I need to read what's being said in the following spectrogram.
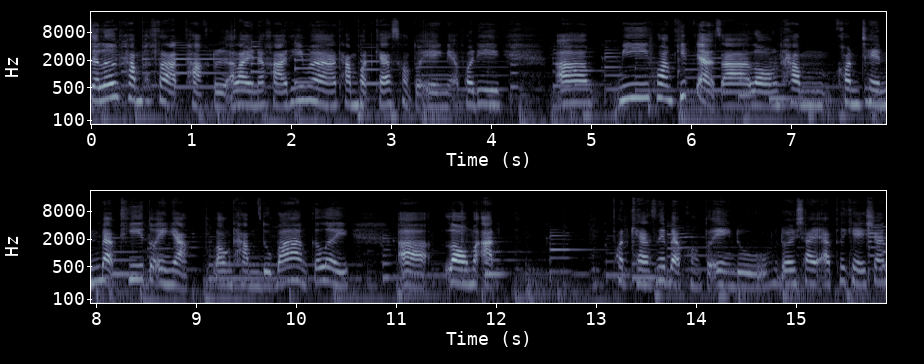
จะเลิกทำสลัดผักหรืออะไรนะคะ ที่มาทำพอดแคสต์ของตัวเองเนี่ย พอดีมีความคิดอยากจะลองทำคอนเทนต์แบบที่ตัวเองอยากลองทำดูบ้างก็เลยลองมาอัดพอดแคสต์ในแบบของตัวเองดู โดยใช้แอปพลิเคชัน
